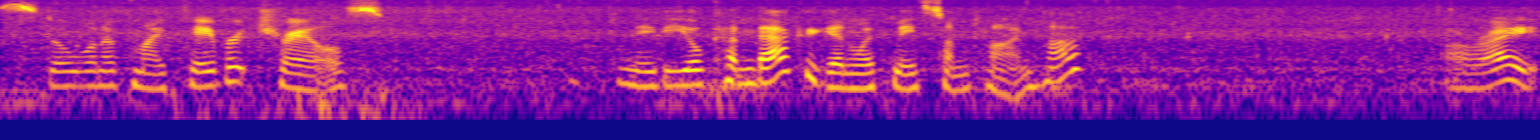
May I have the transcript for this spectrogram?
Still one of my favorite trails. Maybe you'll come back again with me sometime, huh? All right.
